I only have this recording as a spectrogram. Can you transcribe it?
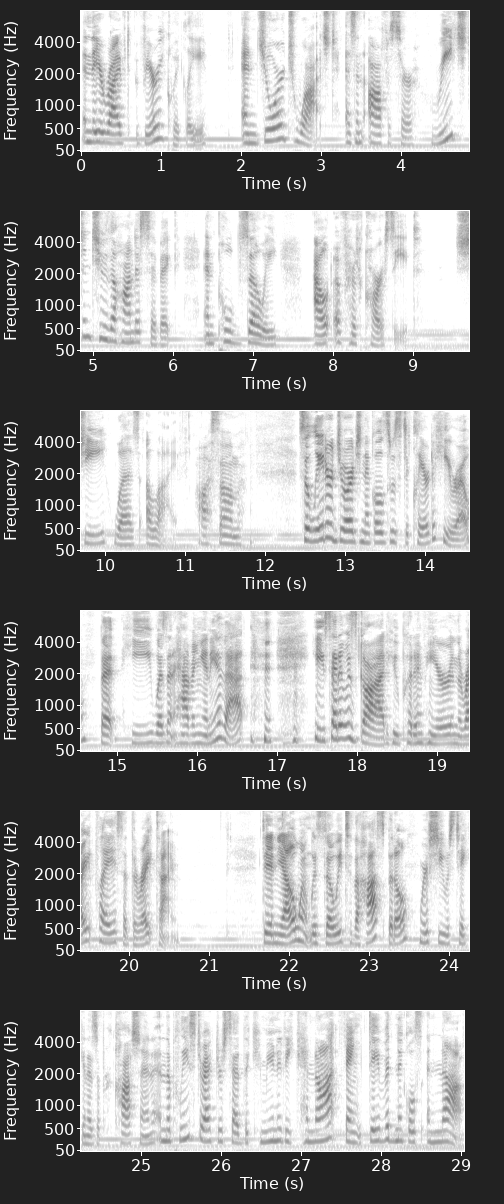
and they arrived very quickly. And George watched as an officer reached into the Honda Civic and pulled Zoe out of her car seat. She was alive. Awesome. So later, George Nichols was declared a hero, but he wasn't having any of that. he said it was God who put him here in the right place at the right time. Danielle went with Zoe to the hospital, where she was taken as a precaution, and the police director said the community cannot thank David Nichols enough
